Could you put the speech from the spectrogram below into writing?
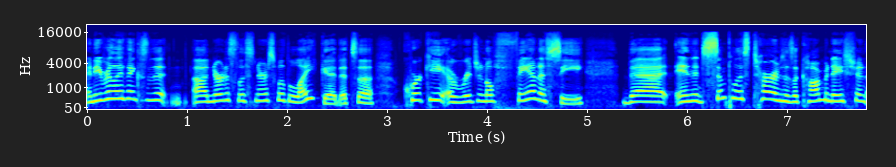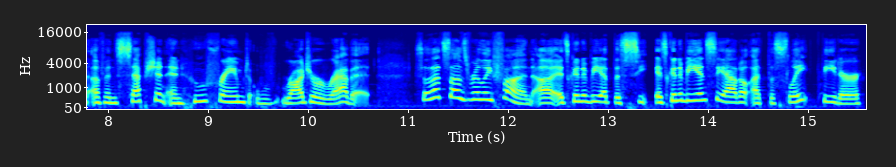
and he really thinks that uh, Nerdist listeners would like it. It's a quirky original fantasy that, in its simplest terms, is a combination of Inception and Who Framed Roger Rabbit. So that sounds really fun. Uh, it's going to be at the C- it's going to be in Seattle at the Slate Theater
